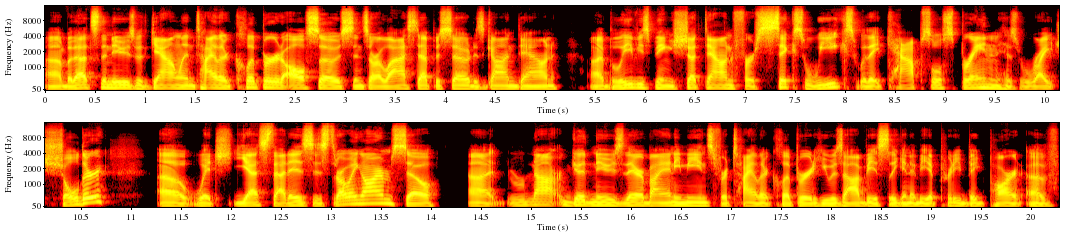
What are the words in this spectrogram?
um, but that's the news with Gallen. Tyler Clippard also, since our last episode, has gone down. I believe he's being shut down for six weeks with a capsule sprain in his right shoulder, uh, which, yes, that is his throwing arm. So, uh, not good news there by any means for Tyler Clippard. He was obviously going to be a pretty big part of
